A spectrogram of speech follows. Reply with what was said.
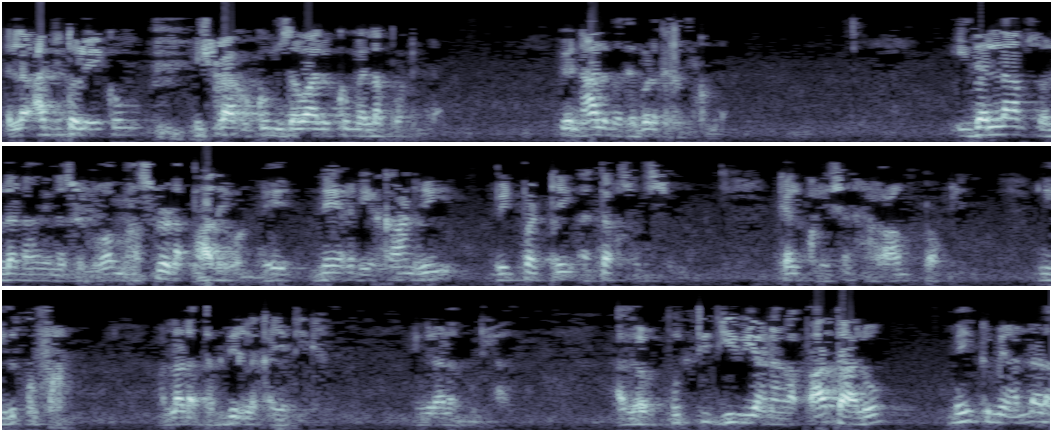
எல்லாம் அஜி தொழிலுக்கும் இஷ்ராக்குக்கும் ஜவாலுக்கும் எல்லாம் போட்டுங்க நாலு மதபோட கருதிக்கொண்ட இதெல்லாம் சொல்ல நாங்க என்ன சொல்லுவோம் ஹஸ்னோட பாதை ஒன்று நேரடிய காணி பின்பற்றி அதான் சொல்லுவோம் கால்குலேஷன் ஹராம் இது குஃபான் அல்லாட தகுதிகளை கையட்டிக்கிறது எங்களால முடியாது அது புத்தி ஜீவியா நாங்க பார்த்தாலும் மெய்க்குமே அல்லாட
